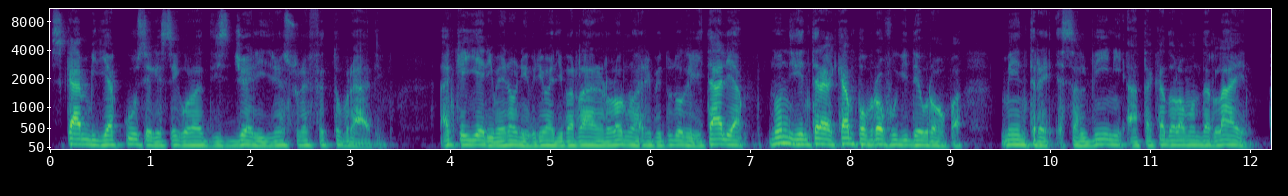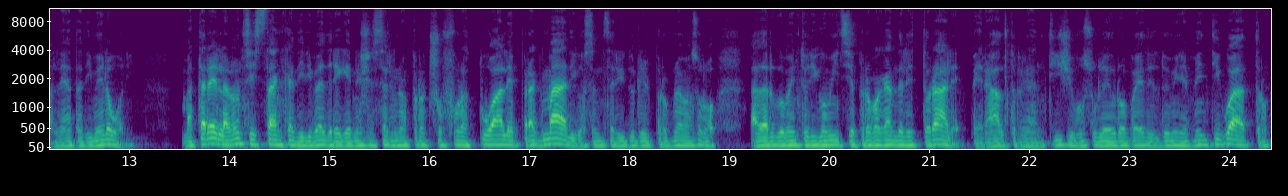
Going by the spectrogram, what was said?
scambi di accuse che seguono a disgeli di nessun effetto pratico. Anche ieri Meloni, prima di parlare all'ONU, ha ripetuto che l'Italia non diventerà il campo profughi d'Europa, mentre Salvini ha attaccato la von der Leyen, alleata di Meloni. Mattarella non si stanca di ripetere che è necessario un approccio frattuale e pragmatico senza ridurre il problema solo ad argomento di comizi e propaganda elettorale, peraltro in anticipo sulle europee del 2024.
